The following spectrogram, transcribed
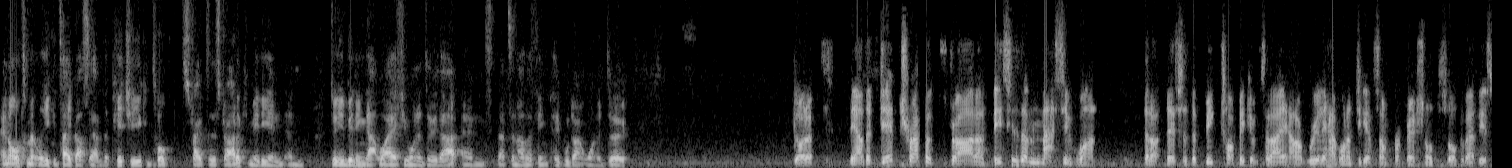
and ultimately, you can take us out of the picture. You can talk straight to the strata committee and, and do your bidding that way if you want to do that. And that's another thing people don't want to do. Got it. Now, the debt trap of strata. This is a massive one that I, this is the big topic of today, and I really have wanted to get some professional to talk about this,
